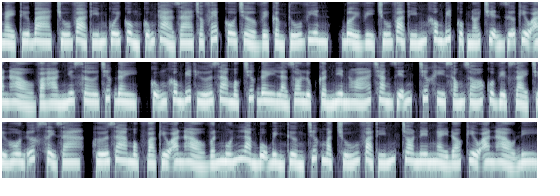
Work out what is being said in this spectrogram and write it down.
Ngày thứ ba chú và thím cuối cùng cũng thả ra cho phép cô trở về cầm tú viên, bởi vì chú và thím không biết cuộc nói chuyện giữa Kiều An Hảo và Hàn Như Sơ trước đây, cũng không biết hứa ra mộc trước đây là do Lục Cần Niên hóa trang diễn trước khi sóng gió của việc giải trừ hôn ước xảy ra, hứa ra mộc và Kiều An Hảo vẫn muốn làm bộ bình thường trước mặt chú và thím cho nên ngày đó Kiều An Hảo đi,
